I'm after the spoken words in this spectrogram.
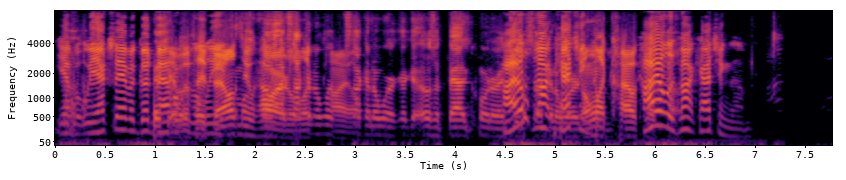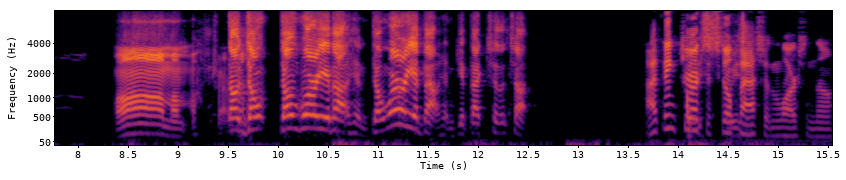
Yeah, but we actually have a good battle but for the they lead. battle too on, hard, it's not it'll gonna let work. It's not gonna work. That was a bad corner. Kyle's it's not gonna work. catching Don't let Kyle Kyle is not catching them. Mom, I'm trying No, to- don't don't worry about him. Don't worry about him. Get back to the top. I think Truex he's is still faster than Larson though.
